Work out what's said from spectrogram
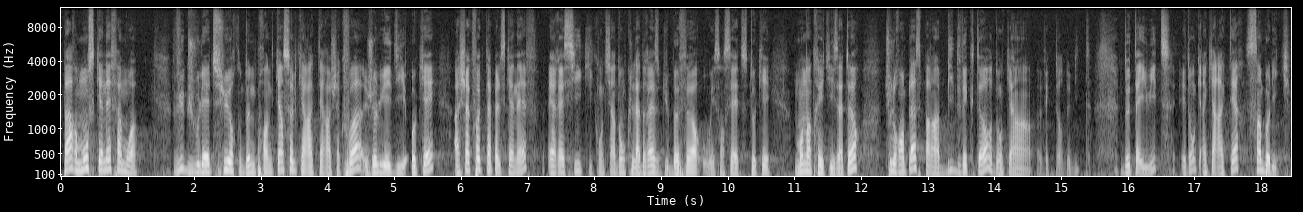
par mon scanf à moi vu que je voulais être sûr de ne prendre qu'un seul caractère à chaque fois, je lui ai dit OK, à chaque fois que tu appelles scanf, RSI qui contient donc l'adresse du buffer où est censé être stocké mon entrée utilisateur, tu le remplaces par un bit vector, donc un vecteur de bits, de taille 8, et donc un caractère symbolique.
